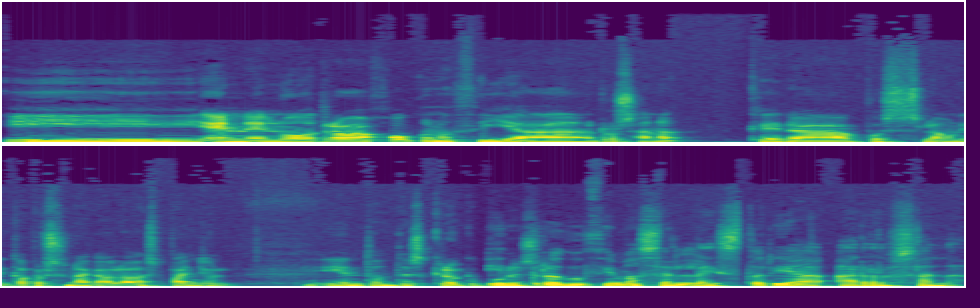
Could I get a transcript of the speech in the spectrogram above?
y en el nuevo trabajo conocí a Rosana, que era pues la única persona que hablaba español. Y entonces creo que por eso... Introducimos en la historia a Rosana.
